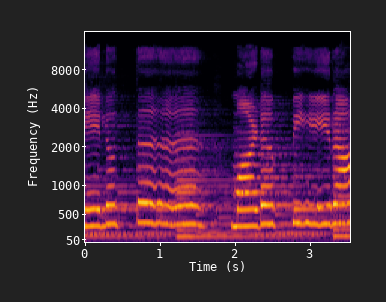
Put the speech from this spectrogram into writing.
ചേലൊത്ത് മടപ്പീരാ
